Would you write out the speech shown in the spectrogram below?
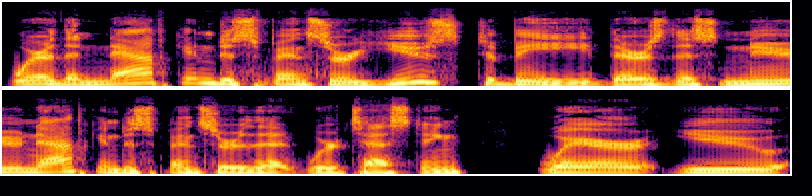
where the napkin dispenser used to be, there's this new napkin dispenser that we're testing where you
